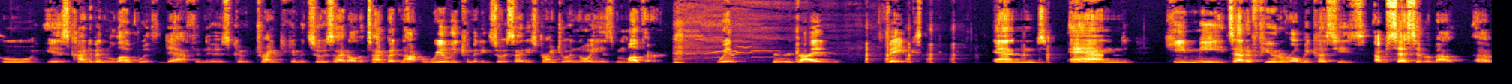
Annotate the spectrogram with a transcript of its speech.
who is kind of in love with death and who's co- trying to commit suicide all the time, but not really committing suicide. He's trying to annoy his mother with suicide fakes, and and he meets at a funeral because he's obsessive about uh,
